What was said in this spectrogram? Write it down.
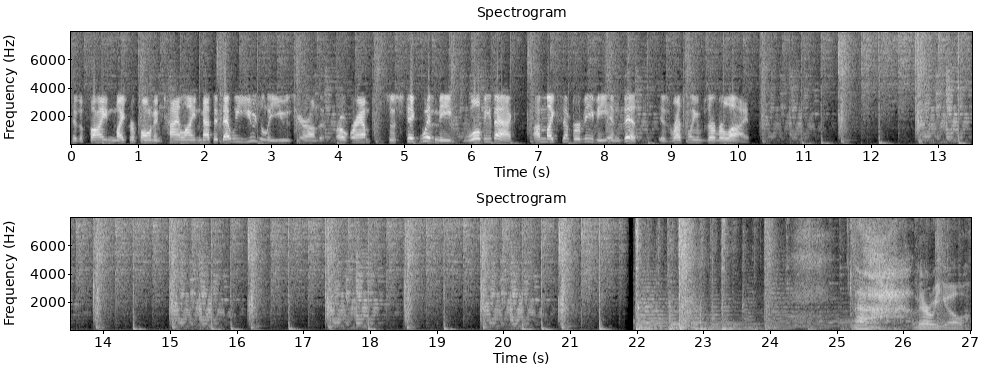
to the fine microphone and tie line method that we usually use here on this program. So stick with me. We'll be back. I'm Mike Sempervive, and this is Wrestling Observer Live. Ah, there we go.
